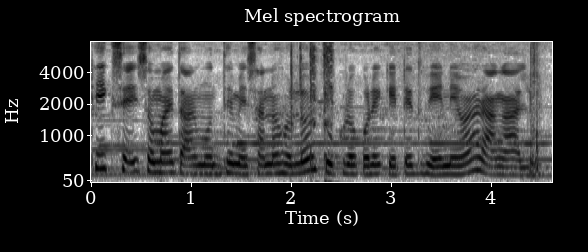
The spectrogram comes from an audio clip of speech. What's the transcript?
ঠিক সেই সময় তার মধ্যে মেশানো হলো টুকরো করে কেটে ধুয়ে নেওয়া রাঙা আলু।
